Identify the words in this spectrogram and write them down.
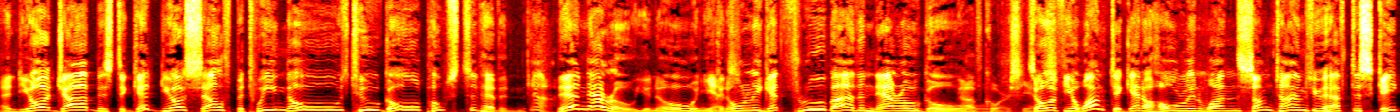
And your job is to get yourself between those two goal posts of heaven. Yeah. They're narrow, you know, and you Yes. can only get through by the narrow goal. Of course, yes. So if you want to get a hole in one, sometimes you have to skate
